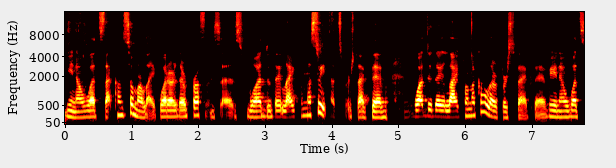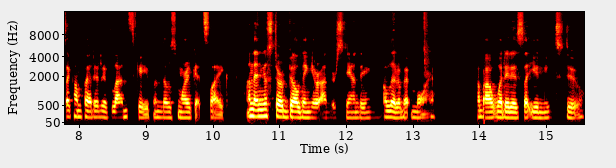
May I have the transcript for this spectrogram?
you know what's that consumer like? What are their preferences? What do they like from a sweetness perspective? What do they like from a color perspective? You know what's the competitive landscape in those markets like? And then you start building your understanding a little bit more about what it is that you need to do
